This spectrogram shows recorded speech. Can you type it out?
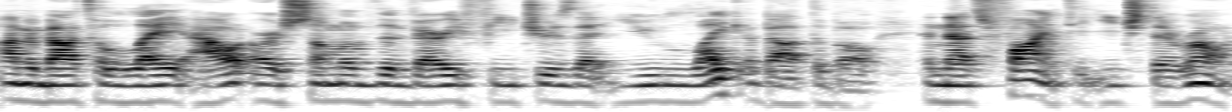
I'm about to lay out are some of the very features that you like about the bow, and that's fine to each their own.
